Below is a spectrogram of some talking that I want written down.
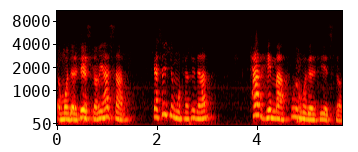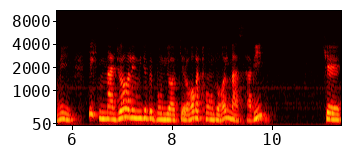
مدرنیته اسلامی هستن. کسانی که معتقدن طرح مفهوم مدرنیته اسلامی یک مجالی میده به بنیادگراها و تندروهای مذهبی که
